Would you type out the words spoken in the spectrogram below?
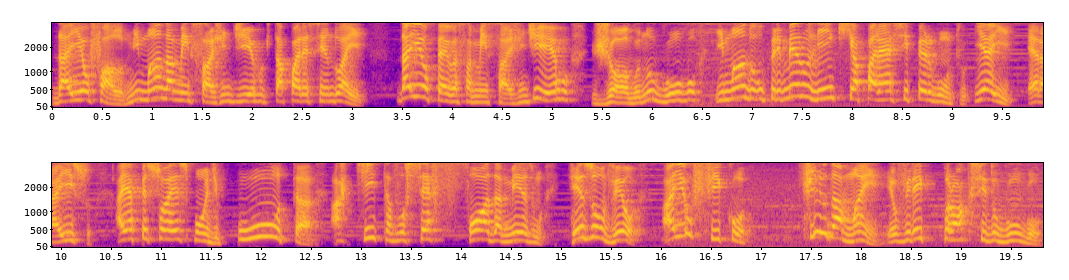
Daí eu falo: me manda a mensagem de erro que está aparecendo aí. Daí eu pego essa mensagem de erro, jogo no Google e mando o primeiro link que aparece e pergunto: "E aí, era isso?" Aí a pessoa responde: "Puta, Akita, você é foda mesmo. Resolveu." Aí eu fico: "Filho da mãe, eu virei proxy do Google."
